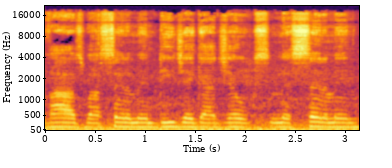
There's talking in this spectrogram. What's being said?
Vibes by Cinnamon. DJ got jokes. Miss Cinnamon.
